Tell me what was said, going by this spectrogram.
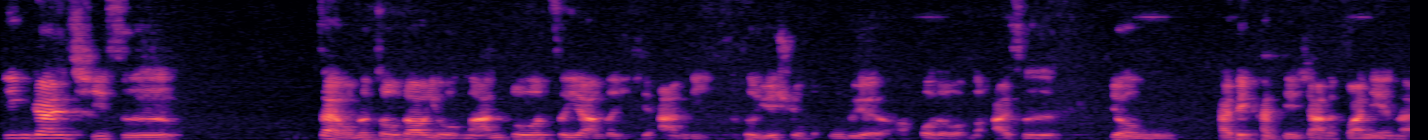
应该其实，在我们周遭有蛮多这样的一些案例，只是也许我们忽略了啊，或者我们还是用台北看天下的观念来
